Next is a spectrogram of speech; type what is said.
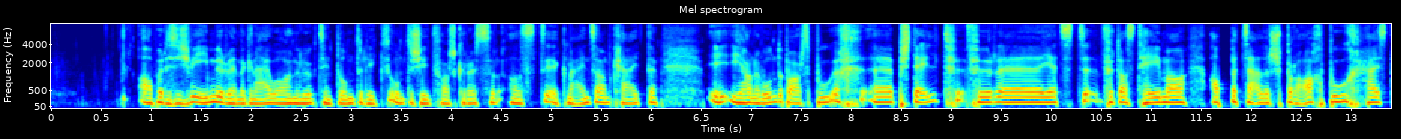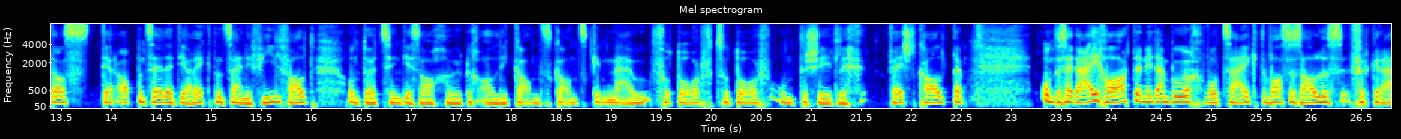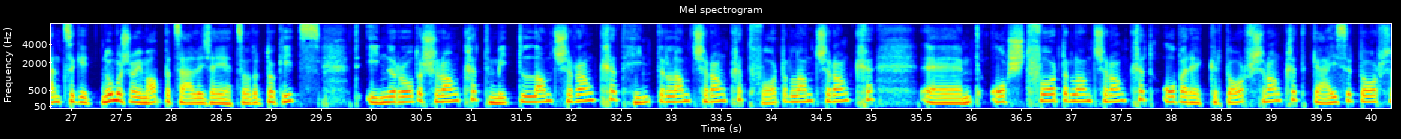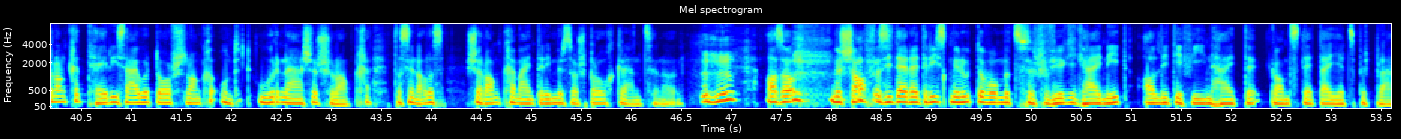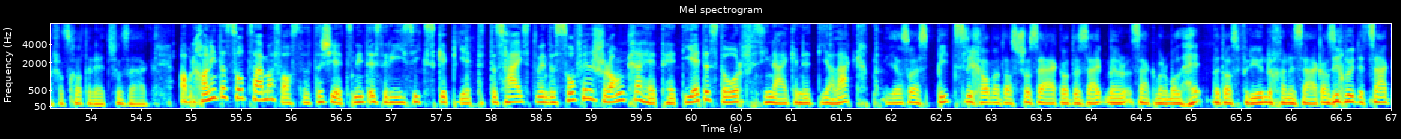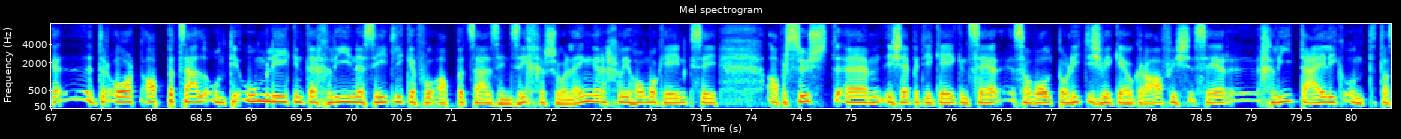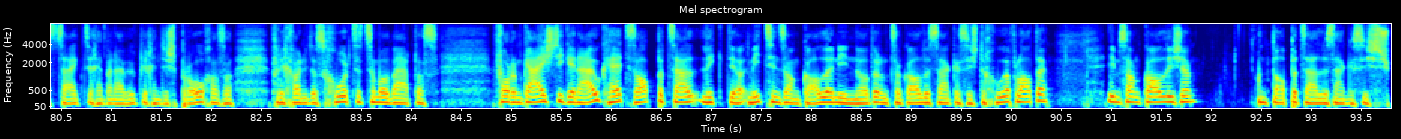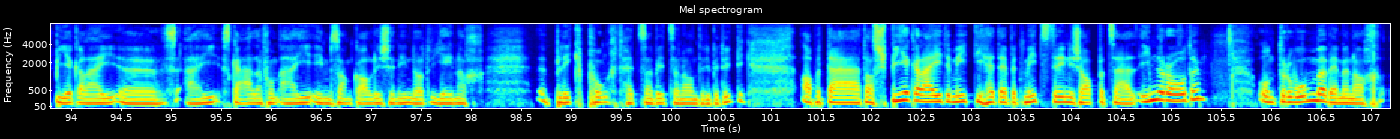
Aber es ist wie immer, wenn man genau anschaut, sind die Unterschiede fast grösser als die Gemeinsamkeiten. Ich, ich habe ein wunderbares Buch äh, bestellt für, äh, jetzt, für das Thema Appenzeller Sprachbuch, heißt das, der Appenzeller Dialekt und seine Vielfalt. Und dort sind die Sachen wirklich alle ganz, ganz genau von Dorf zu Dorf unterschiedlich festgehalten. Und es hat eine Karte in diesem Buch, die zeigt, was es alles für Grenzen gibt. Nur schon im Appenzell ist ja jetzt. Oder? Da gibt es die Innerrhoder-Schranke, die Mittellandschranke, die Hinterlandschranke, die Vorderlandschranke, äh, die Ostvorderlandschranke, die Oberecker Dorfschranke, die Geiserdorfschranke, die Herisauer Dorfschranke und die Urnäscher Schranke. Das sind alles Schranken, meint er immer so Spruchgrenzen. Mhm. Also wir schaffen es in diesen 30 Minuten, die wir zur Verfügung haben, nicht alle die Feinheiten ganz detailliert zu besprechen. Das kann er jetzt schon sagen. Aber kann ich das so zusammenfassen? Das ist jetzt nicht ein riesiges Gebiet. Das heißt, wenn es so viele Schranken hat, hat jedes Dorf seinen eigenen Dialekt. Ja, so ein bisschen kann man das schon sagen. Oder sagt man, sagen wir mal, hätte man das früher können sagen Also ich würde jetzt sagen, der Ort Appenzell und die umliegenden kleinen Siedlungen von Appenzell sind sicher schon länger ein bisschen homogen gewesen. Aber sonst ähm, ist eben die Gegend sehr, sowohl politisch wie geografisch sehr kleinteilig und das zeigt sich eben auch wirklich in der Sprache. Also vielleicht kann ich das kurz jetzt mal, wer das vor dem geistigen Auge hat. Das Appenzell liegt ja mit in St. Gallen in, oder? Und St. Gallen sagen, es ist der Kuhfladen im St. Gallischen. Und die Appenzeller sagen, es ist das Spiegelei, äh, das, Ei, das Gälen vom Ei im St. Gallischen in, oder je nach äh, Blickpunkt hat es ein bisschen eine andere Bedeutung. Aber der, das Spiegelei in der Mitte hat eben mit drin ist Appenzell Innerrhoden und darum, wenn man nach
